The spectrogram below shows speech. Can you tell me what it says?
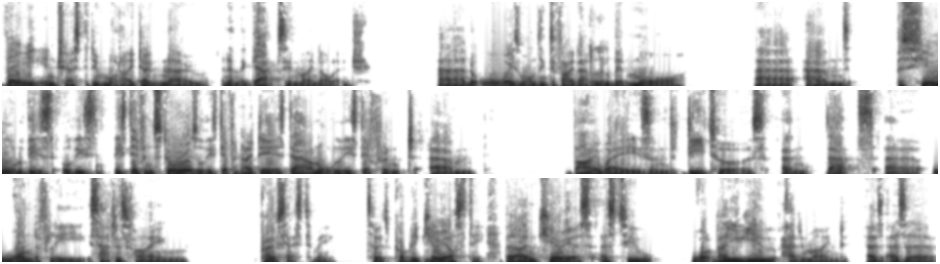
very interested in what I don't know and in the gaps in my knowledge, and always wanting to find out a little bit more uh, and pursue all of these all these these different stories, all these different ideas down all these different um, byways and detours, and that's a wonderfully satisfying process to me. So it's probably curiosity, but I'm curious as to what value you had in mind as as a,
